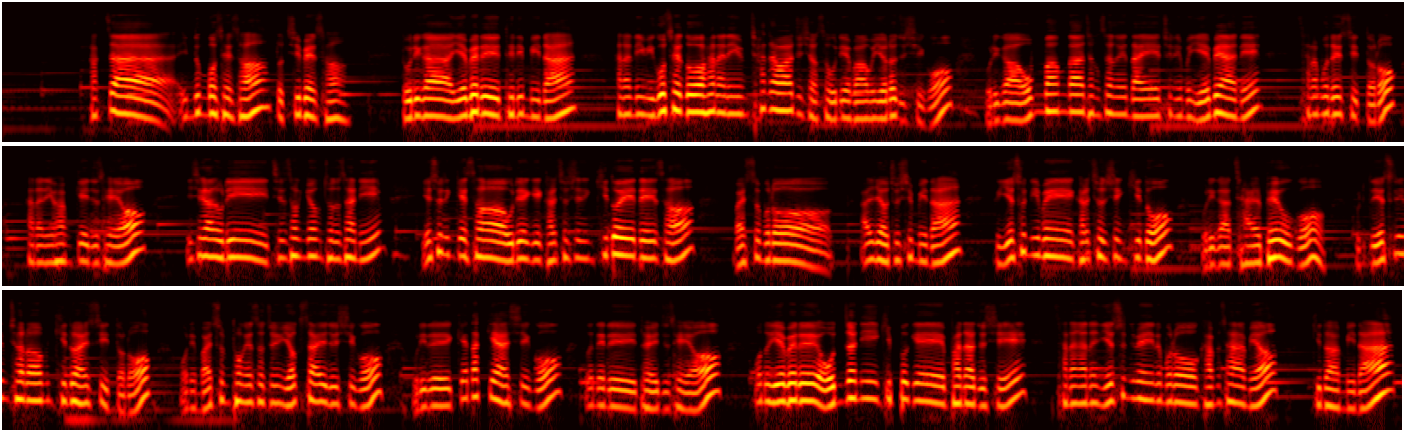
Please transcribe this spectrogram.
각자 있는 곳에서 또 집에서 또 우리가 예배를 드립니다. 하나님 이곳에도 하나님 찾아와 주셔서 우리의 마음을 열어 주시고 우리가 온 마음과 정성을 다해 주님을 예배하는 사람이 될수 있도록 하나님 함께 해 주세요. 이 시간 우리 진성경 전도사님 예수님께서 우리에게 가르쳐 주신 기도에 대해서 말씀으로 알려 주십니다. 그 예수님의 가르쳐 주신 기도 우리가 잘 배우고 우리도 예수님처럼 기도할 수 있도록 오늘 말씀 통해서 주님 역사해 주시고 우리를 깨닫게 하시고 은혜를 더해 주세요. 오늘 예배를 온전히 기쁘게 받아 주실 사랑하는 예수님의 이름으로 감사하며 기도합니다.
